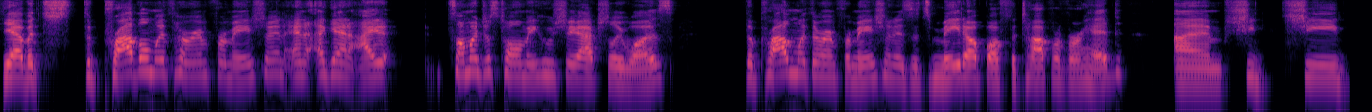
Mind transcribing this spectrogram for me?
Yeah, but the problem with her information, and again, I someone just told me who she actually was the problem with her information is it's made up off the top of her head. Um, she she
